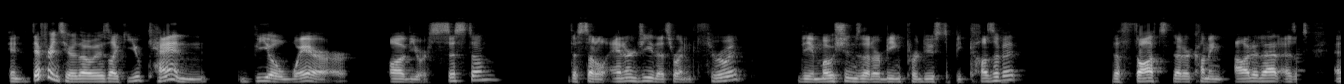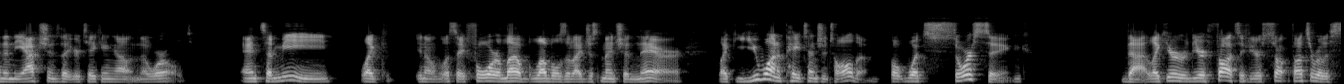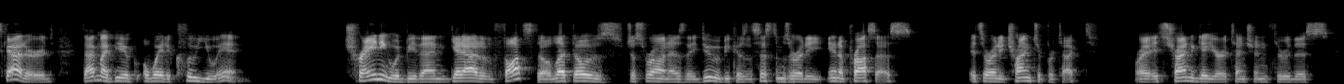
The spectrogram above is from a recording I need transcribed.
and difference here though is like you can be aware of your system, the subtle energy that's running through it, the emotions that are being produced because of it, the thoughts that are coming out of that as and then the actions that you're taking out in the world. And to me, like, you know, let's say four le- levels that I just mentioned there, like you want to pay attention to all of them, but what's sourcing that? Like your your thoughts, if your so- thoughts are really scattered, that might be a, a way to clue you in Training would be then get out of the thoughts though, let those just run as they do because the system's already in a process. It's already trying to protect, right? It's trying to get your attention through this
